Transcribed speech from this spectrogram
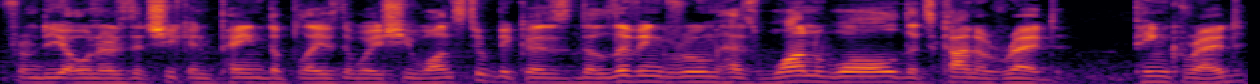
from the owners that she can paint the place the way she wants to because the living room has one wall that's kind of red, pink red.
